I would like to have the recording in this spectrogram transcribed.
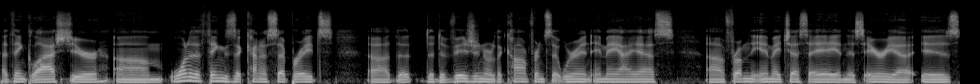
I think last year, um, one of the things that kind of separates uh, the the division or the conference that we're in, MAIS, uh, from the MHSAA in this area is,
